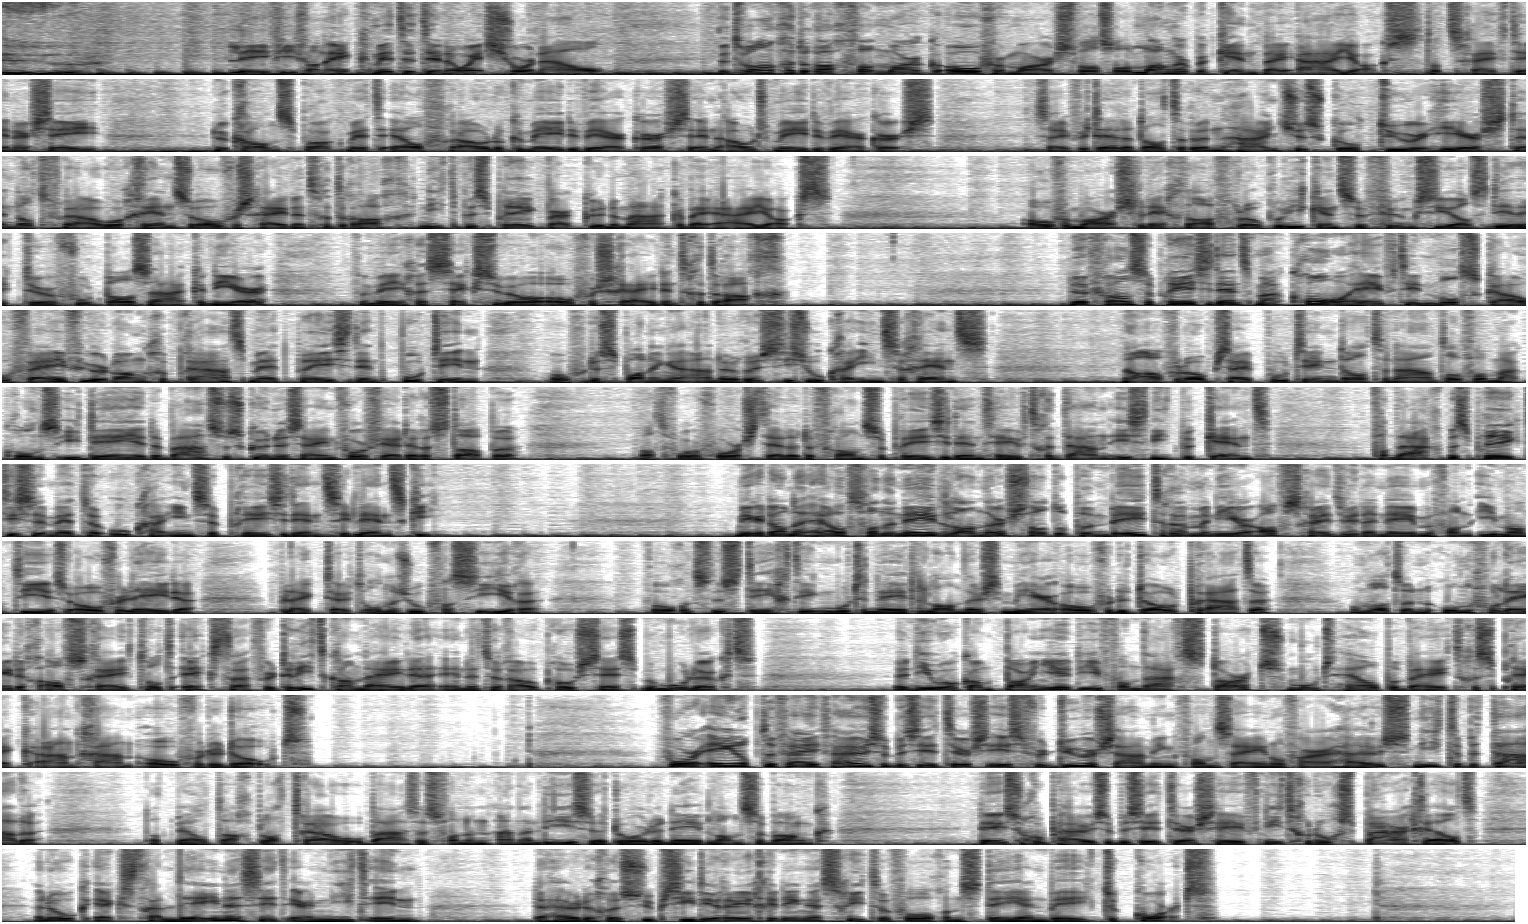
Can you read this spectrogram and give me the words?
uur. Levi van Eck met het NOS-journaal. Het dwanggedrag van Mark Overmars was al langer bekend bij Ajax. Dat schrijft NRC. De krant sprak met elf vrouwelijke medewerkers en oud-medewerkers. Zij vertellen dat er een haantjescultuur heerst... en dat vrouwen grensoverschrijdend gedrag niet bespreekbaar kunnen maken bij Ajax. Overmars legde afgelopen weekend zijn functie als directeur voetbalzaken neer... vanwege seksueel overschrijdend gedrag. De Franse president Macron heeft in Moskou vijf uur lang gepraat met president Poetin... over de spanningen aan de Russisch-Oekraïnse grens. Na afloop zei Poetin dat een aantal van Macrons ideeën de basis kunnen zijn voor verdere stappen. Wat voor voorstellen de Franse president heeft gedaan is niet bekend. Vandaag bespreekt hij ze met de Oekraïense president Zelensky. Meer dan de helft van de Nederlanders zal op een betere manier afscheid willen nemen van iemand die is overleden. Blijkt uit onderzoek van Sieren. Volgens de stichting moeten Nederlanders meer over de dood praten... omdat een onvolledig afscheid tot extra verdriet kan leiden en het rouwproces bemoeilijkt. Een nieuwe campagne die vandaag start moet helpen bij het gesprek aangaan over de dood. Voor 1 op de 5 huizenbezitters is verduurzaming van zijn of haar huis niet te betalen. Dat meldt Dagblad Trouw op basis van een analyse door de Nederlandse Bank. Deze groep huizenbezitters heeft niet genoeg spaargeld en ook extra lenen zit er niet in. De huidige subsidieregelingen schieten volgens DNB tekort.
